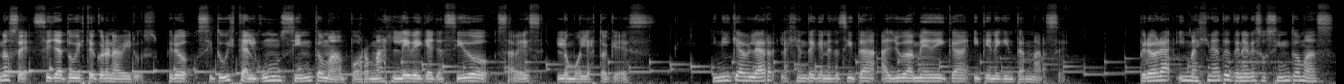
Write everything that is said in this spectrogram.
No sé si ya tuviste coronavirus, pero si tuviste algún síntoma, por más leve que haya sido, sabes lo molesto que es. Y ni que hablar la gente que necesita ayuda médica y tiene que internarse. Pero ahora imagínate tener esos síntomas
